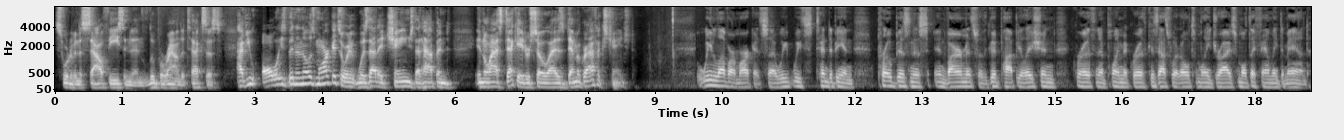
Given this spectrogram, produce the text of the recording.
sort of in the southeast and then loop around to Texas. Have you always been in those markets, or was that a change that happened in the last decade or so as demographics changed? We love our markets. Uh, we, we tend to be in pro business environments with good population growth and employment growth because that's what ultimately drives multifamily demand.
